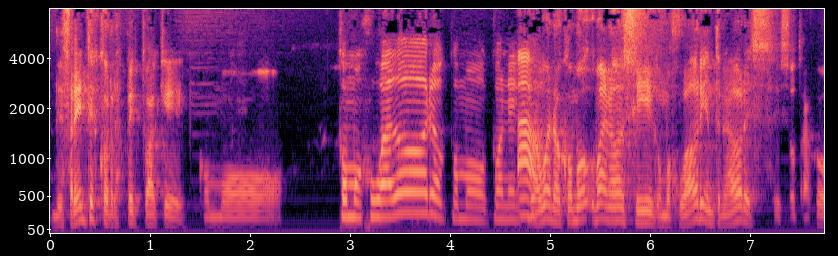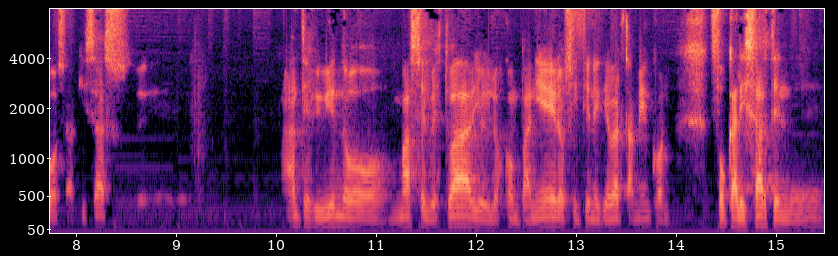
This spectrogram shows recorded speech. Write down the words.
diferentes con respecto a qué, como... Como jugador o como con el Ah, bueno, como, bueno, sí, como jugador y entrenador es, es otra cosa. Quizás eh, antes viviendo más el vestuario y los compañeros y tiene que ver también con focalizarte en, eh,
